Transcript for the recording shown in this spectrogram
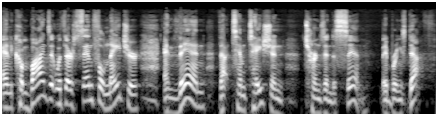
and combines it with their sinful nature, and then that temptation turns into sin. It brings death.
